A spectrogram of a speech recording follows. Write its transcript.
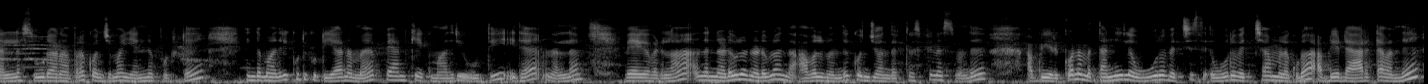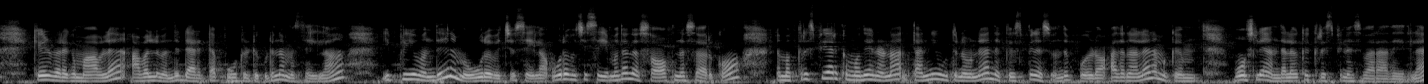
நல்லா சூடான அப்புறம் கொஞ்சமாக எண்ணெய் போட்டுட்டு இந்த மாதிரி குட்டி குட்டியாக நம்ம பேன் கேக் மாதிரி ஊற்றி இதை நல்லா வேக விடலாம். அந்த நடுவில் நடுவில் அந்த அவல் வந்து கொஞ்சம் அந்த கிறிஸ்பினஸ் வந்து அப்படி இருக்கும். நம்ம தண்ணியில் ஊற வச்சு ஊற வச்சாமல கூட அப்படியே டேரெக்டாக வந்து கேழ்வரகு மாவில் அவல் வந்து டேரெக்டாக போட்டுட்டு கூட நம்ம செய்யலாம். இப்படியும் வந்து நம்ம ஊற வச்சு செய்யலாம். ஊற வச்சு செய்யும் போது அந்த சாஃப்ட்னஸாக இருக்கும். நம்ம கிறிஸ்பியாக இருக்கும் போது என்னென்னா தண்ணி ஊற்றினோடனே அந்த கிறிஸ்பினஸ் வந்து போயிடும். அதனால் நமக்கு மோஸ்ட்லி அந்தளவுக்கு கிறிஸ்பினஸ் வராது இதில்.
